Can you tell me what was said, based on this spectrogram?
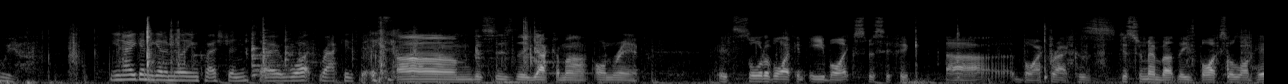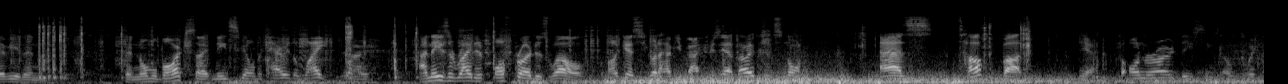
Oh yeah. You know you're going to get a million questions. So what rack is this? Um, this is the Yakima on ramp. It's sort of like an e-bike specific uh, bike rack because just remember these bikes are a lot heavier than than normal bikes, so it needs to be able to carry the weight. You know. And these are rated off-road as well. I guess you've got to have your batteries out though because it's not as tough, but yeah, for on-road these things are wicked.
